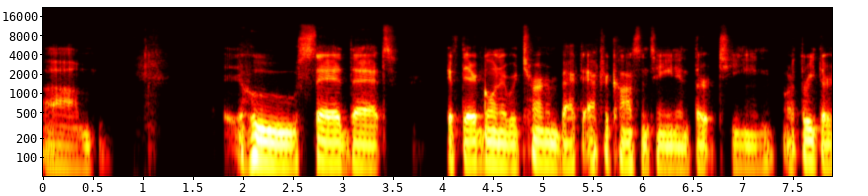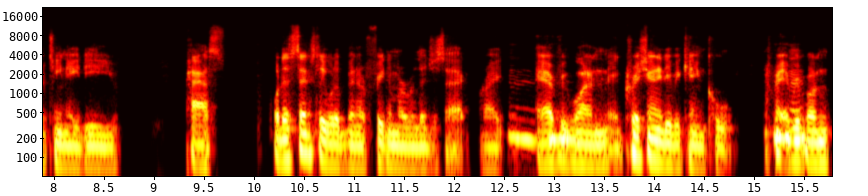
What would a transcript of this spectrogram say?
um, who said that if they're going to return back to after Constantine in 13 or 313 AD, passed what essentially would have been a freedom of religious act, right? Mm-hmm. Everyone, Christianity became cool. Right? Mm-hmm. Everyone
